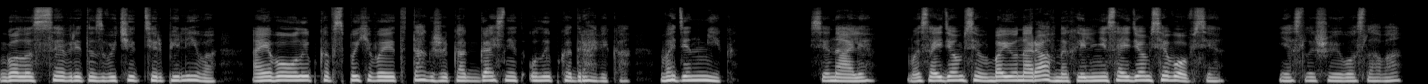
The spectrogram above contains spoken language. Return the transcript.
Голос Севрита звучит терпеливо, а его улыбка вспыхивает так же, как гаснет улыбка Дравика, в один миг. «Синали, мы сойдемся в бою на равных или не сойдемся вовсе?» Я слышу его слова,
